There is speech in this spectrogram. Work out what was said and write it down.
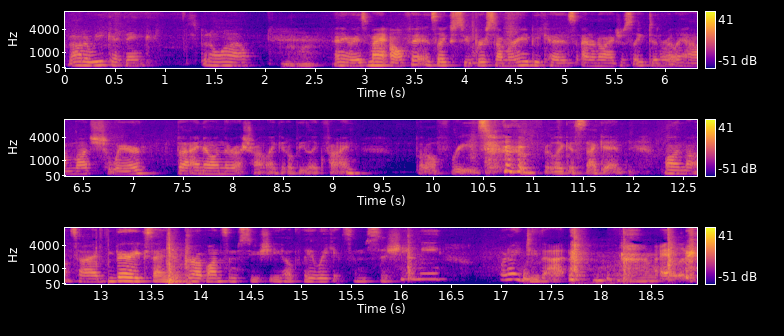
about a week, I think. It's been a while. Mm-hmm. Anyways, my outfit is like super summery because I don't know, I just like didn't really have much to wear. But I know in the restaurant like it'll be like fine. But I'll freeze for like a second while I'm outside. I'm very excited to throw up on some sushi. Hopefully we get some sashimi. Would I do that? Mm-hmm. I literally,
